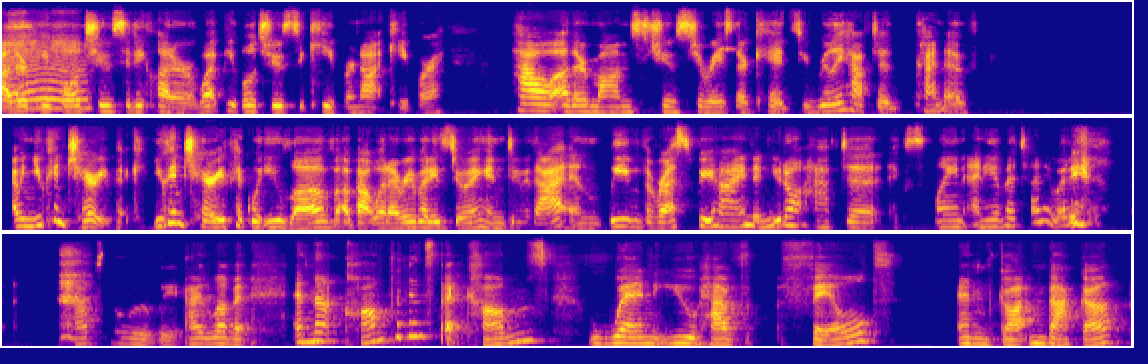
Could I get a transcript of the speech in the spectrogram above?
other people choose to declutter what people choose to keep or not keep or how other moms choose to raise their kids you really have to kind of i mean you can cherry pick you can cherry pick what you love about what everybody's doing and do that and leave the rest behind and you don't have to explain any of it to anybody Absolutely. I love it. And that confidence that comes when you have failed and gotten back up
